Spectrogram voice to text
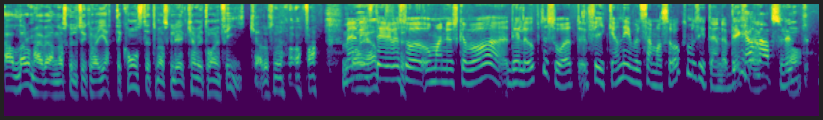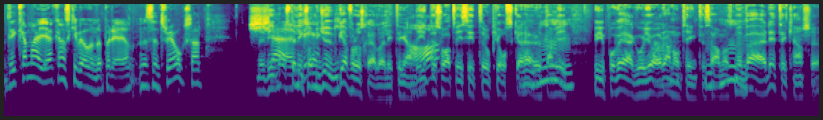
alla de här vännerna skulle tycka det var jättekonstigt om jag skulle, kan vi ta en fika? Skulle, fan, Men visst är det väl så, om man nu ska vara, dela upp det så, att fikan är väl samma sak som att sitta i den där Det bilen? kan man absolut. Ja. Det kan man, jag kan skriva under på det. Men sen tror jag också att Men vi måste liksom ljuga för oss själva lite grann. Det är Ja. inte så att vi sitter och pjoskar här, utan Mm. vi, vi är på väg att göra någonting tillsammans. Men värdet är kanske...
